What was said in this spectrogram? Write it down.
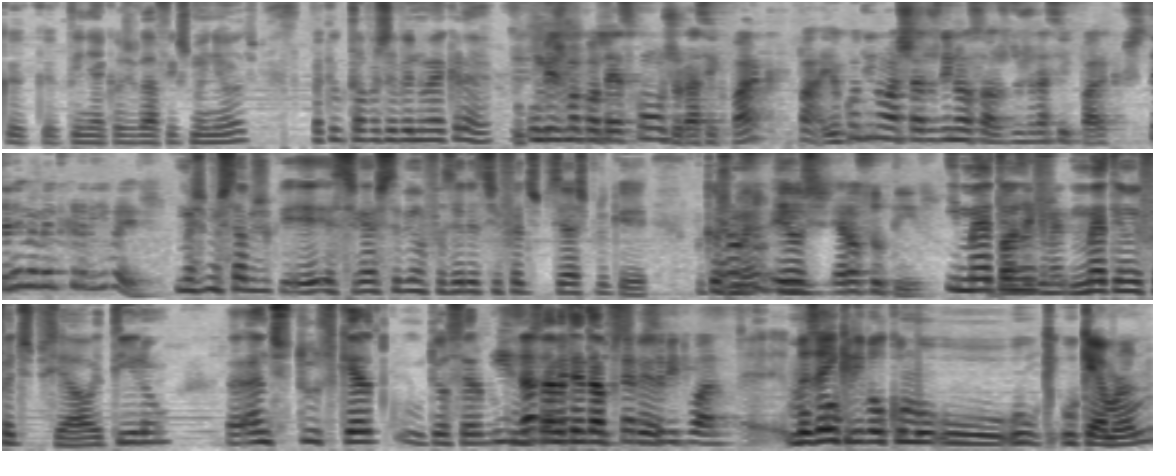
que, que, tinha aqueles gráficos manhosos para aquilo que estavas a ver no ecrã. O mesmo acontece com o Jurassic Park. Pá, eu continuo a achar os dinossauros do Jurassic Park extremamente credíveis. Mas, mas sabes o que? Esses gajos sabiam fazer esses efeitos especiais porquê? Porque eram eles, eles eram sutis. E metem, metem um efeito especial e tiram antes tu sequer o teu cérebro Exatamente, começar a tentar perceber. Se habituar. Eh, mas é incrível como o, o, o Cameron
